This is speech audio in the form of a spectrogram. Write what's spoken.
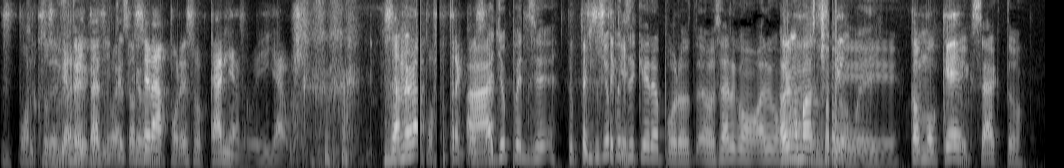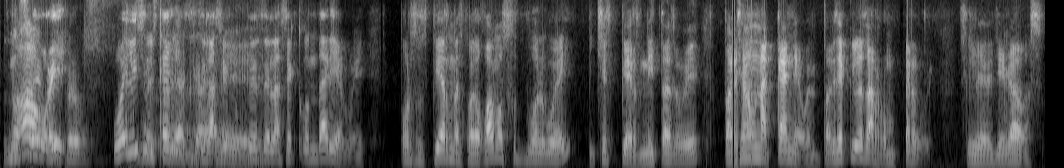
Pues Por sus pues, piernitas, güey. Entonces era por eso cañas, güey, y ya, güey. O sea, no era por otra cosa. Ah, yo pensé, yo pensé que... que era por otro, o sea, algo, algo, Algo más de- cholo, güey. ¿Como qué? Exacto. No, No, sé, güey, pero... pues, Güey, le cañas desde la, desde la secundaria, güey. Por sus piernas. Cuando jugamos fútbol, güey, pinches piernitas, güey, parecían una caña, güey. Parecía que ibas a romper, güey, si le llegabas.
